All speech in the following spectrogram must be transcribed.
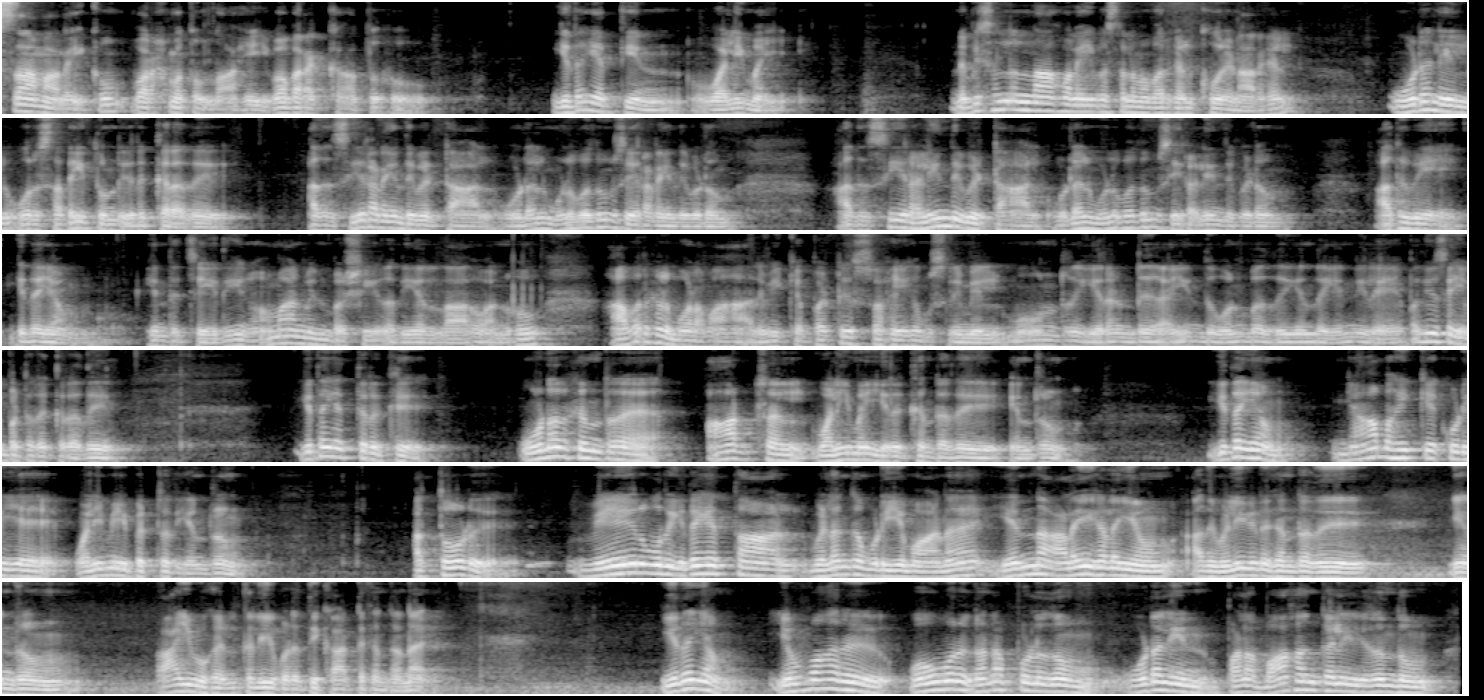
அஸ்லாம் அலைக்கும் வரமத்துல்லாஹி வபரக்காத்துஹு. இதயத்தின் வலிமை. நபிசல்லாஹ் அலைவசலம் அவர்கள் கூறினார்கள் உடலில் ஒரு சதை துண்டு இருக்கிறது. அது சீரடைந்து விட்டால் உடல் முழுவதும் சீரடைந்து விடும். அது சீரழிந்து விட்டால் உடல் முழுவதும் சீரழிந்து விடும். அதுவே இதயம். இந்த செய்தி நோமான் பின் பஷீர் அதி அல்லாஹு அன்ஹூ அவர்கள் மூலமாக அறிவிக்கப்பட்டு சொஹைஹ் முஸ்லிமில் மூன்று இரண்டு ஐந்து ஒன்பது என்ற எண்ணிலே பதிவு செய்யப்பட்டிருக்கிறது. இதயத்திற்கு உணர்கின்ற ஆற்றல் வலிமை இருக்கின்றது என்றும் இதயம் ஞாபகிக்கக்கூடிய வலிமை பெற்றது என்றும் அத்தோடு வேறு ஒரு இதயத்தால் விளங்க முடியுமான என்ன அலைகளையும் அது வெளியிடுகின்றது என்றும் ஆய்வுகள் தெளிவுபடுத்தி காட்டுகின்றன. இதயம் எவ்வாறு ஒவ்வொரு கணப்பொழுதும் உடலின் பல பாகங்களில் இருந்தும்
